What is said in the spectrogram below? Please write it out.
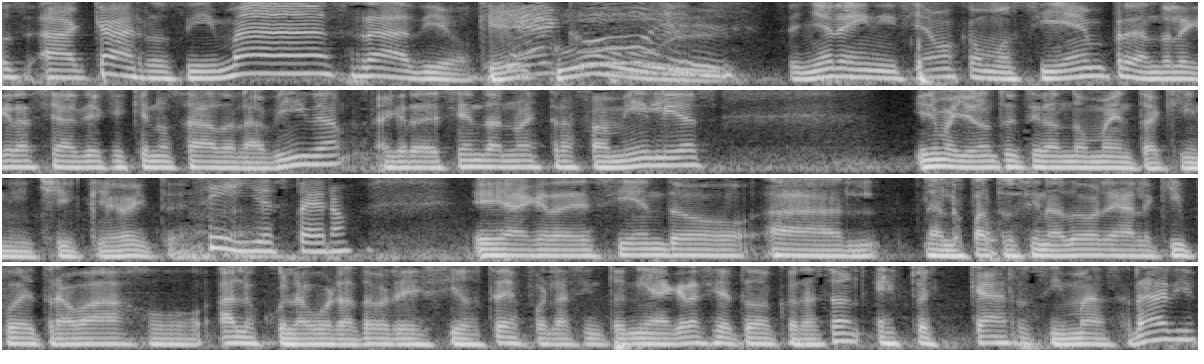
Bienvenidos a Carros y Más Radio. ¡Qué cool! Señores, iniciamos como siempre dándole gracias a Dios que, es que nos ha dado la vida, agradeciendo a nuestras familias. Irma, yo no estoy tirando menta aquí ni chicle, oíste. Sí, yo espero. Eh, agradeciendo a los patrocinadores, al equipo de trabajo, a los colaboradores y a ustedes por la sintonía. Gracias de todo corazón. Esto es Carros y Más Radio,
